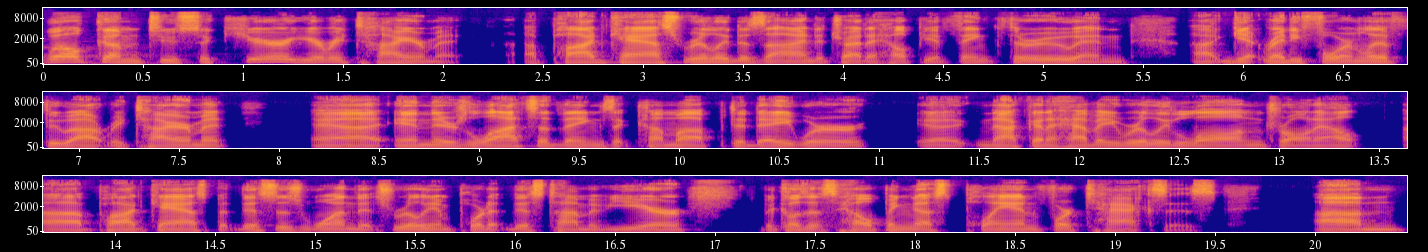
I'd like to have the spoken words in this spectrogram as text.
Welcome to Secure Your Retirement, a podcast really designed to try to help you think through and uh, get ready for and live throughout retirement. Uh, and there's lots of things that come up today. We're uh, not going to have a really long, drawn out uh, podcast, but this is one that's really important this time of year because it's helping us plan for taxes. Um,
